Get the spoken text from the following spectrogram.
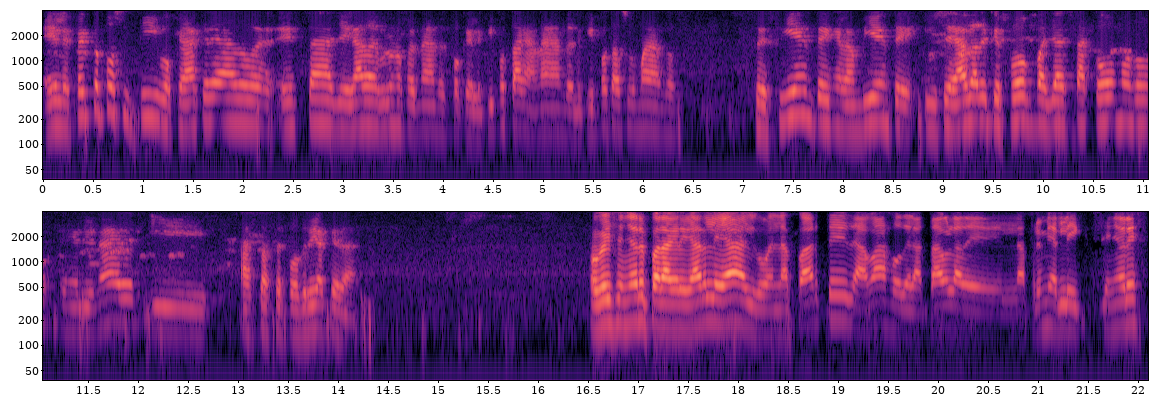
el efecto positivo que ha creado esta llegada de Bruno Fernández, porque el equipo está ganando, el equipo está sumando, se siente en el ambiente y se habla de que Pogba ya está cómodo en el United y hasta se podría quedar. Ok, señores, para agregarle algo, en la parte de abajo de la tabla de la Premier League, señores,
